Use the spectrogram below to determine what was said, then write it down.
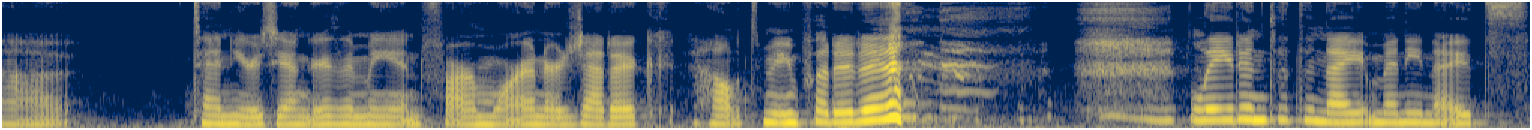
uh, 10 years younger than me and far more energetic helped me put it in. late into the night, many nights.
